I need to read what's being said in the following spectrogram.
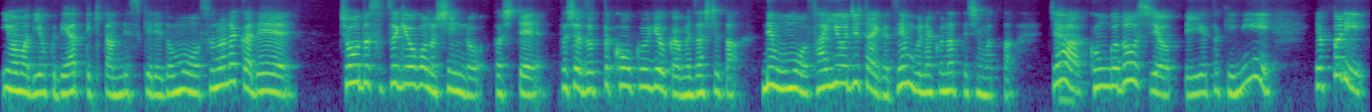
今までよく出会ってきたんですけれどもその中でちょうど卒業後の進路として私はずっと航空業界を目指してた。でももう採用自体が全部なくなってしまった。じゃあ今後どうしようっていう時にやっぱり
